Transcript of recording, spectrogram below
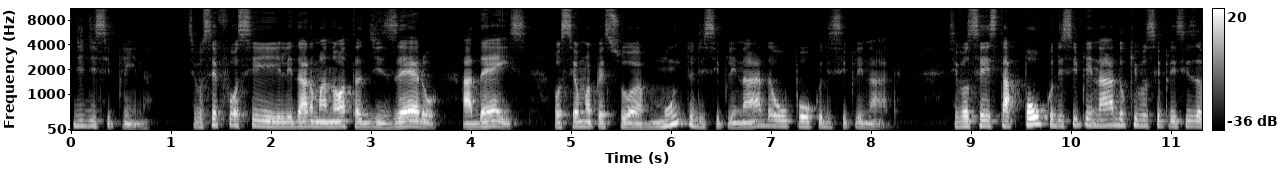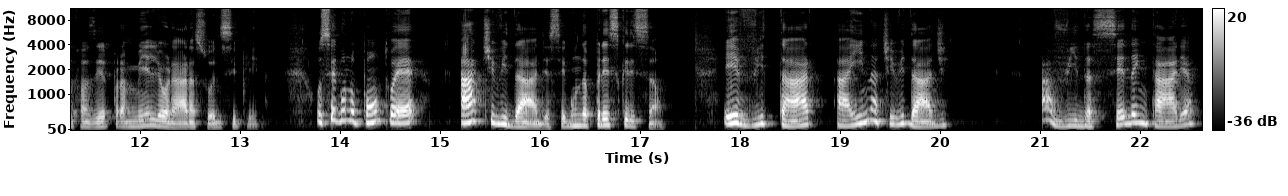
de disciplina. Se você fosse lhe dar uma nota de 0 a 10, você é uma pessoa muito disciplinada ou pouco disciplinada? Se você está pouco disciplinado, o que você precisa fazer para melhorar a sua disciplina? O segundo ponto é atividade, a segunda prescrição. Evitar a inatividade, a vida sedentária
